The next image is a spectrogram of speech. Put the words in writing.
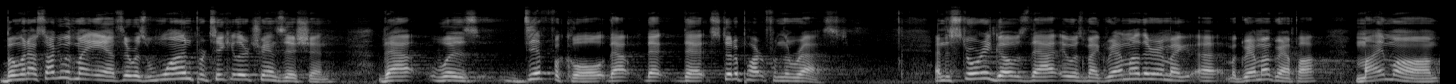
But when I was talking with my aunts, there was one particular transition that was difficult, that, that, that stood apart from the rest. And the story goes that it was my grandmother and my, uh, my grandma and grandpa, my mom,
